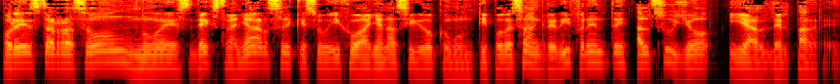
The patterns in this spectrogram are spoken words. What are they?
Por esta razón, no es de extrañarse que su hijo haya nacido con un tipo de sangre diferente al suyo y al del padre.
